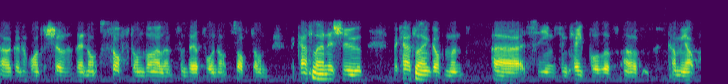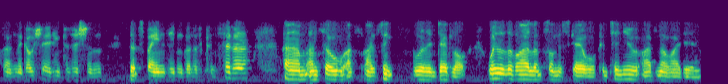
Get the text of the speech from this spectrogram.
are going to want to show that they're not soft on violence and therefore not soft on the Catalan issue. The Catalan government uh, seems incapable of, of coming up with a negotiating position that Spain's even going to consider. Um, and so I, I think we're in deadlock. Whether the violence on this scale will continue, I have no idea.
